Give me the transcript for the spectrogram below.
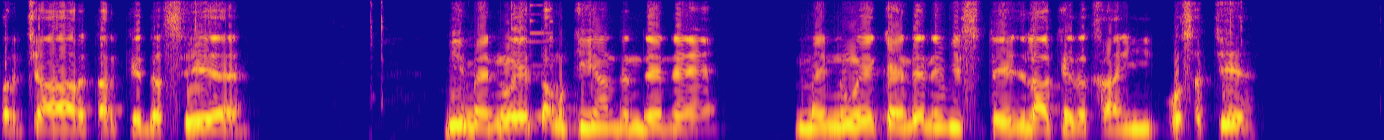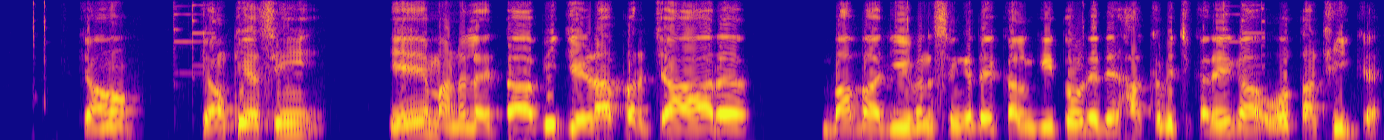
ਪ੍ਰਚਾਰ ਕਰਕੇ ਦੱਸੇ ਹੈ ਵੀ ਮੈਨੂੰ ਇਹ ਧਮਕੀਆਂ ਦਿੰਦੇ ਨੇ, ਮੈਨੂੰ ਇਹ ਕਹਿੰਦੇ ਨੇ ਵੀ ਸਟੇਜ ਲਾ ਕੇ ਦਿਖਾਈ, ਉਹ ਸੱਚੇ ਹੈ। ਕਿਉਂ? ਕਿਉਂਕਿ ਅਸੀਂ ਇਹ ਮੰਨ ਲੈਤਾ ਵੀ ਜਿਹੜਾ ਪ੍ਰਚਾਰ ਬਾਬਾ ਜੀਵਨ ਸਿੰਘ ਦੇ ਕਲਗੀ ਤੋੜੇ ਦੇ ਹੱਕ ਵਿੱਚ ਕਰੇਗਾ, ਉਹ ਤਾਂ ਠੀਕ ਹੈ।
